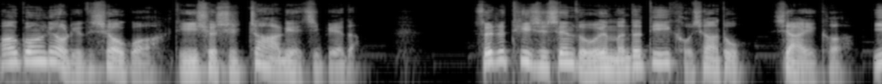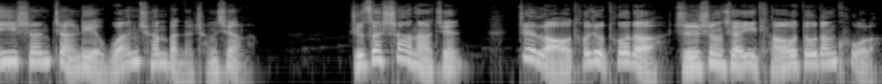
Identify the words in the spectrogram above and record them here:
发光料理的效果的确是炸裂级别的。随着替血先祖卫门的第一口下肚，下一刻衣衫战裂完全版的呈现了。只在刹那间，这老头就脱的只剩下一条兜裆裤了，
